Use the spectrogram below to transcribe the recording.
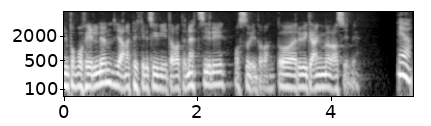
Inn på profilen din, gjerne klikker de seg videre til nettsida di osv. Da er du i gang med å være synlig. Ja.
